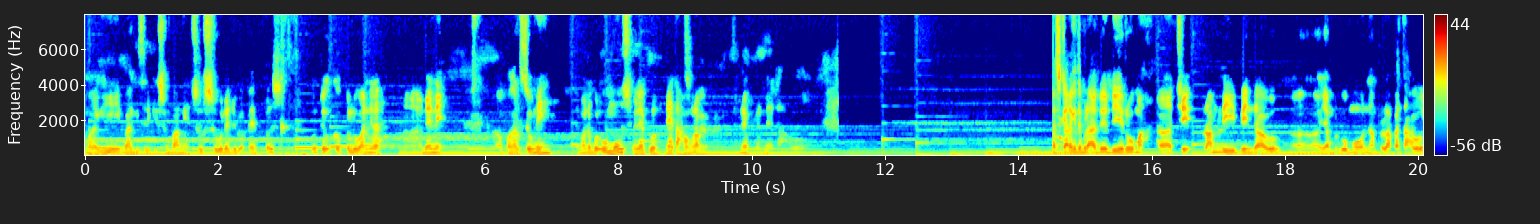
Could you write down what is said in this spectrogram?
mari bagi sedikit sumbangan susu dan juga pampers untuk keperluan lah uh, nenek uh, Puan Kalsum ni yang mana berumur 90 tahun lah. 90 tahun. Sekarang kita berada di rumah uh, Cik Ramli bin Daud uh, yang berumur 68 tahun.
